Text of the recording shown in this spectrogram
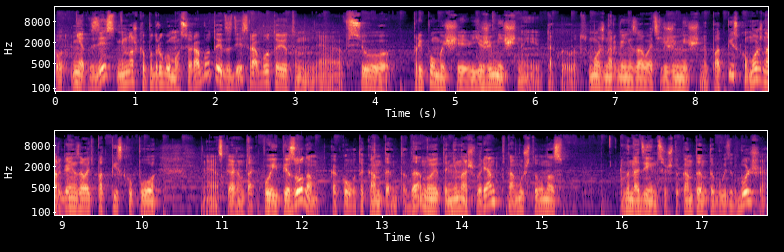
Вот. Нет, здесь немножко по-другому все работает. Здесь работает э, все при помощи ежемесячной такой вот. Можно организовать ежемесячную подписку, можно организовать подписку по скажем так, по эпизодам какого-то контента, да, но это не наш вариант, потому что у нас мы надеемся, что контента будет больше,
